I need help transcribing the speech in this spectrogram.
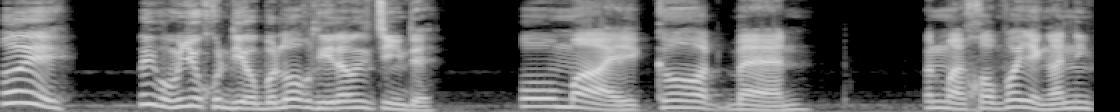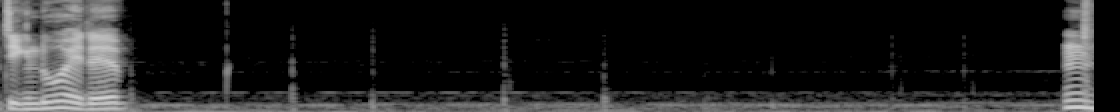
เฮ้ยเฮ้ยผมอยู่คนเดียวบนโลกนี้แล้วจริงๆเด้โอ้ my god man มันหมายความว่าอย่างนั้นจริง ๆ ด้วยเดฟอืม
